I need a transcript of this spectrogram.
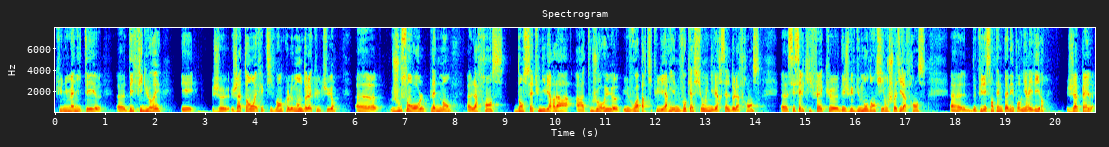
qu'une humanité défigurée. Et j'attends effectivement que le monde de la culture joue son rôle pleinement. la France dans cet univers-là, a toujours eu euh, une voix particulière. Il y a une vocation universelle de la France. Euh, c'est celle qui fait que des juifs du monde entier ont choisi la France euh, depuis des centaines d'années pour venir y vivre. J'appelle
